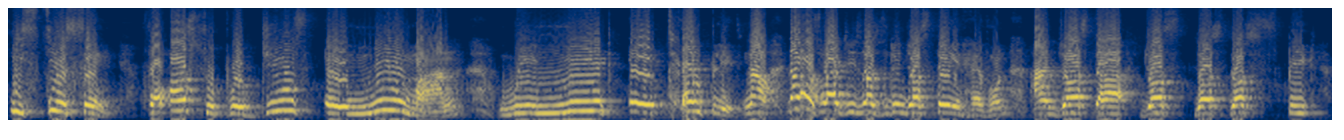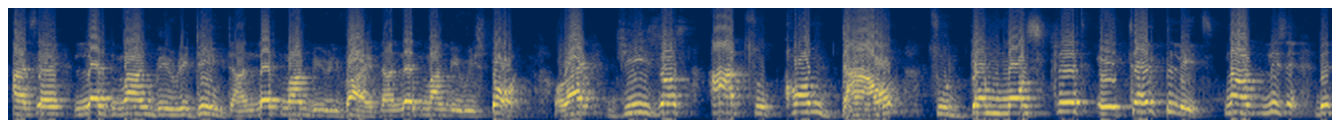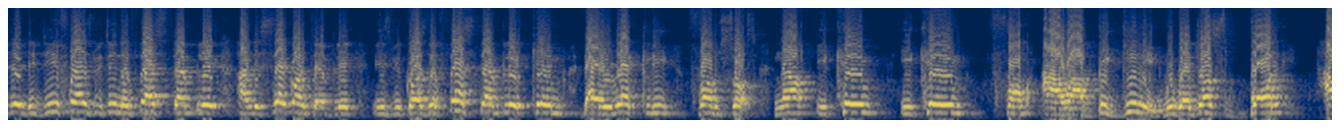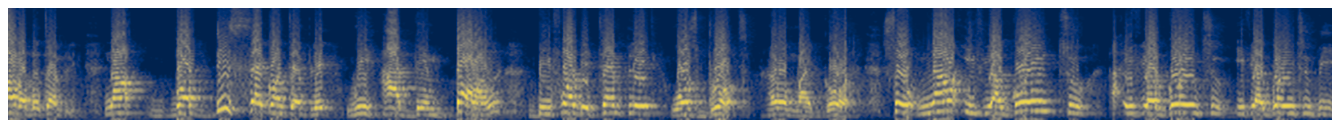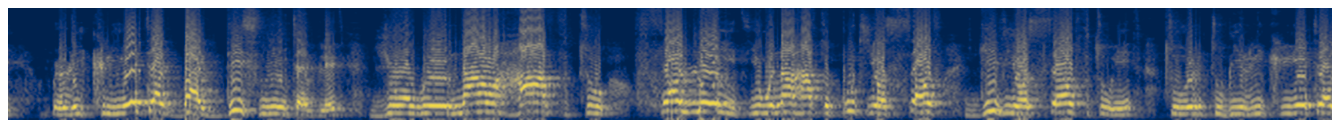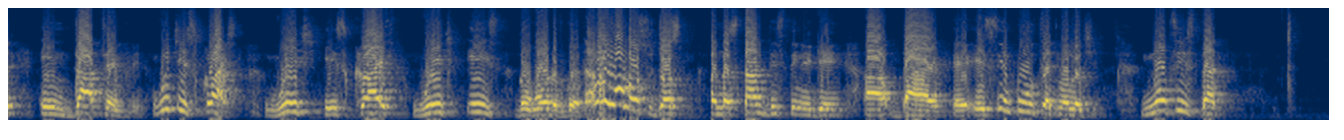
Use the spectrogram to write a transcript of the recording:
is still saying for us to produce a new man, we need a template. Now, that was why Jesus didn't just stay in heaven and just, uh, just, just, just speak and say, "Let man be redeemed, and let man be revived, and let man be restored." All right, Jesus had to come down to demonstrate a template. Now, listen, the, the, the, difference between the first template and the second template is because the first template came directly from source. Now, it came, it came from our beginning. We were just born out of the template. Now, but this second template, we had been born before the template was brought. Oh my God. So now if you are going to uh, if you are going to if you are going to be recreated by this new template, you will now have to follow it. You will now have to put yourself, give yourself to it to, to be recreated in that template, which is Christ, which is Christ, which is the Word of God. And I want us to just understand this thing again uh, by a, a, simple technology. Notice that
